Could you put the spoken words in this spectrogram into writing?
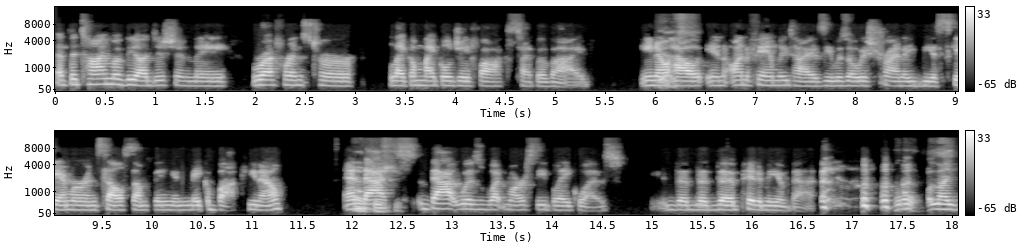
at the time of the audition, they referenced her like a Michael J. Fox type of vibe. You know how in on Family Ties, he was always trying to be a scammer and sell something and make a buck, you know? And Oh, sure. that's that was what Marcy Blake was. The the the epitome of that. Well, like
